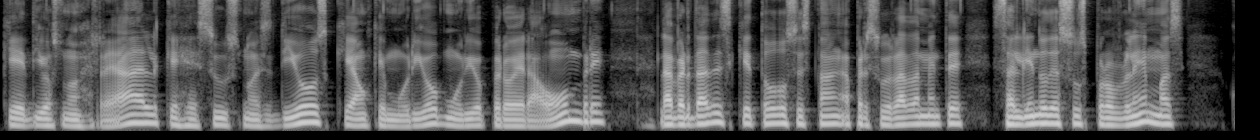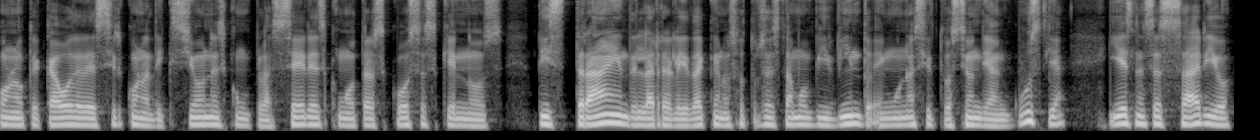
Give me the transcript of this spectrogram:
que Dios no es real, que Jesús no es Dios, que aunque murió, murió pero era hombre. La verdad es que todos están apresuradamente saliendo de sus problemas con lo que acabo de decir, con adicciones, con placeres, con otras cosas que nos distraen de la realidad que nosotros estamos viviendo en una situación de angustia y es necesario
